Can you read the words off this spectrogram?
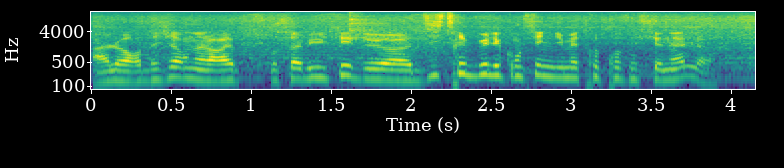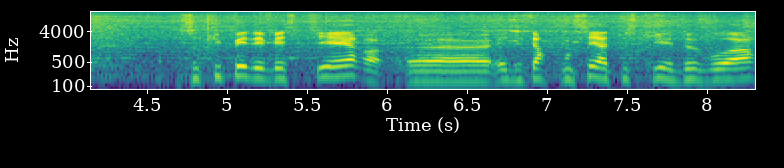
Alors déjà, on a la responsabilité de distribuer les consignes du maître professionnel, s'occuper des vestiaires euh, et de faire penser à tout ce qui est devoir.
